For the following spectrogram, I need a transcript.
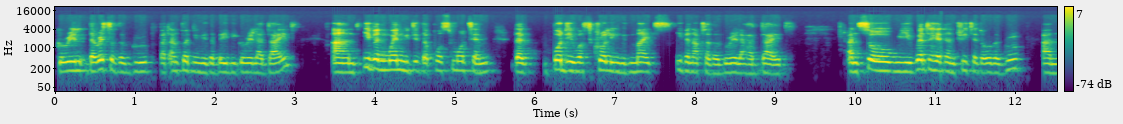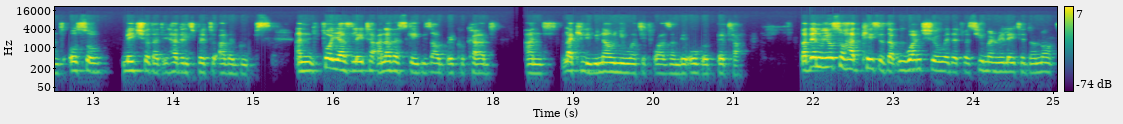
gorilla, the rest of the group, but unfortunately the baby gorilla died. And even when we did the post-mortem, the body was crawling with mites even after the gorilla had died. And so we went ahead and treated all the group and also made sure that it hadn't spread to other groups. And four years later, another scabies outbreak occurred. And luckily, we now knew what it was and they all got better. But then we also had cases that we weren't sure whether it was human related or not.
